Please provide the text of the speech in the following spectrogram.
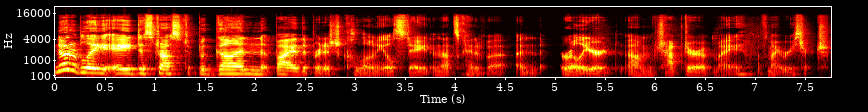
Notably, a distrust begun by the British colonial state, and that's kind of a, an earlier um, chapter of my of my research.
